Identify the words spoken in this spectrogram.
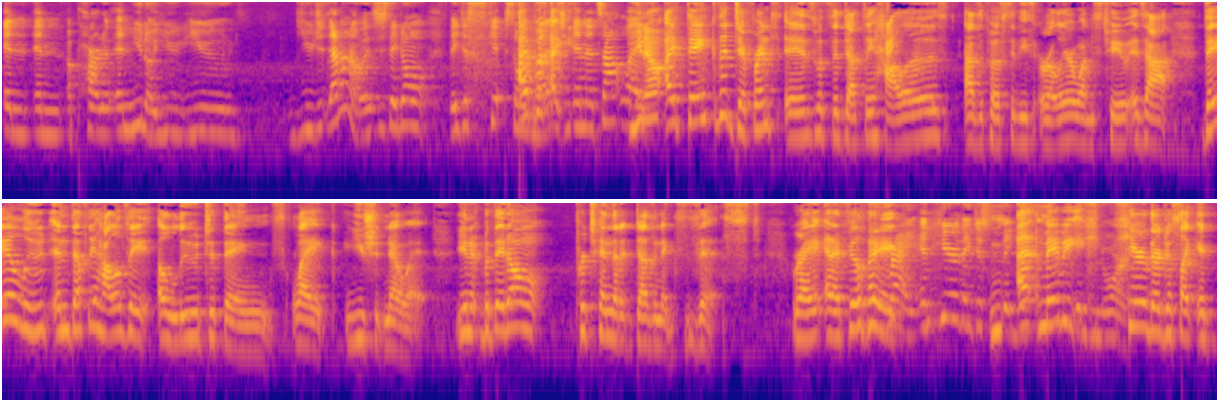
and and a part of, and you know, you you. You just, I don't know. It's just they don't. They just skip so I- much, I- and it's not like you know, I think the difference is with the Deathly Hallows as opposed to these earlier ones too, is that they allude in Deathly Hallows they allude to things like you should know it. You know, but they don't pretend that it doesn't exist. Right? And I feel like right. And here they just they just maybe ignore it. here they're just like it,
